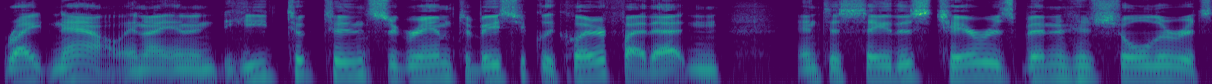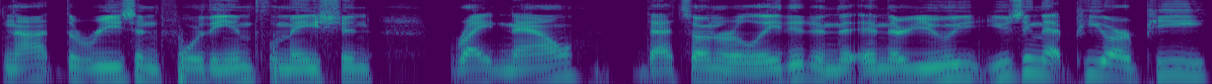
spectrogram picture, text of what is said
right now. And I and he took to Instagram to basically clarify that and and to say this tear has been in his shoulder. It's not the reason for the inflammation right now. That's unrelated. And and they're using that PRP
